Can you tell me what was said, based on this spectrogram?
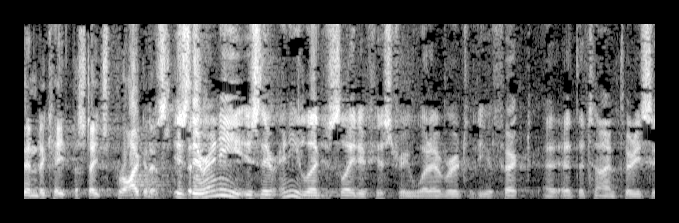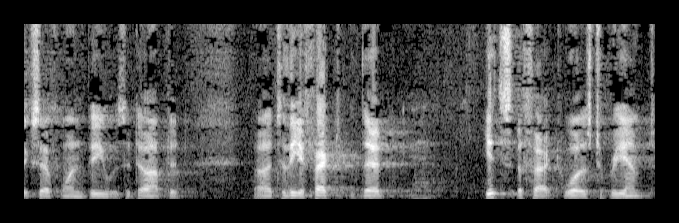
vindicate the state's prerogatives. Is there any is there any legislative history, whatever, to the effect uh, at the time 36F1B was adopted, uh, to the effect that its effect was to preempt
